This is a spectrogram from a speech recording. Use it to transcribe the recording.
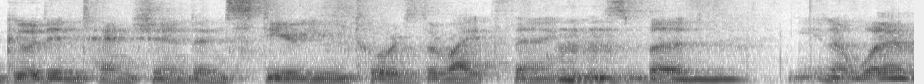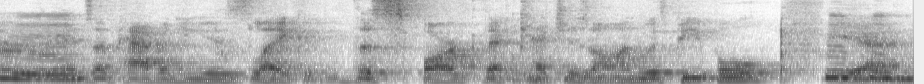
good intentioned and steer you towards the right things, but you know, whatever ends up happening is like the spark that catches on with people. Yeah.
